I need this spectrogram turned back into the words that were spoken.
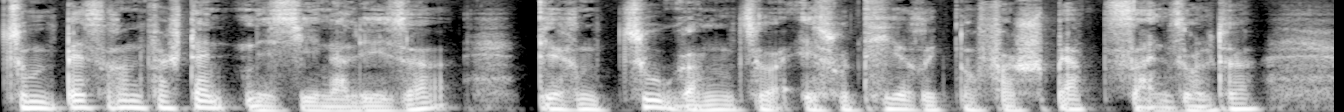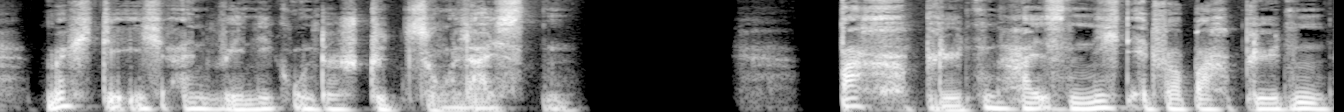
Zum besseren Verständnis jener Leser, deren Zugang zur Esoterik noch versperrt sein sollte, möchte ich ein wenig Unterstützung leisten. Bachblüten heißen nicht etwa Bachblüten,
